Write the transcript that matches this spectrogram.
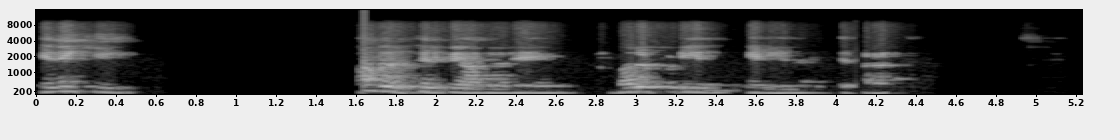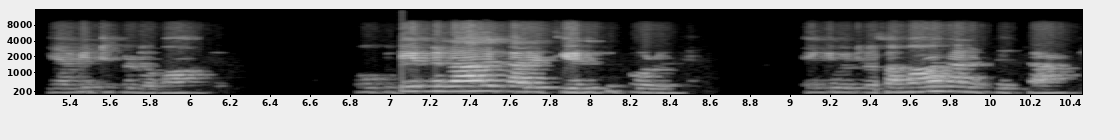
இன்னைக்கு ஆண்டவர் திருப்பி ஆண்டவரே மறுபடியும் என்னை நினைக்கிறாங்க என் வீட்டுக்குள்ள வாங்க. உங்க பிரியமில்லாத காலத்தை எடுத்து போடுங்க. எங்க வீட்டுல சமாதானத்தை தாங்க.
